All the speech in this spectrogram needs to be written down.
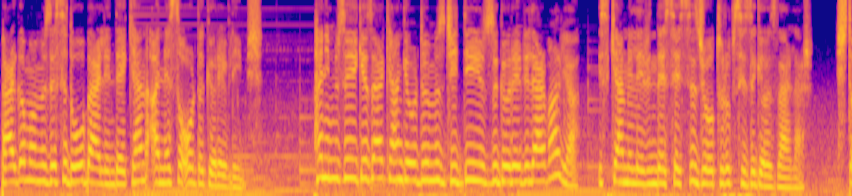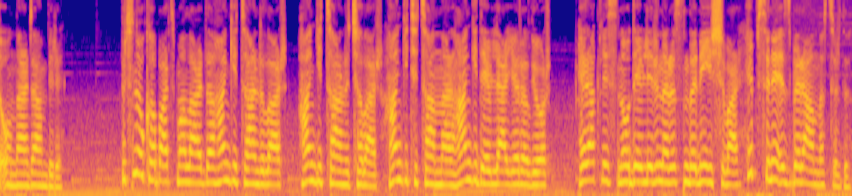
Pergamon Müzesi Doğu Berlin'deyken annesi orada görevliymiş. Hani müzeyi gezerken gördüğümüz ciddi yüzlü görevliler var ya, iskemlelerinde sessizce oturup sizi gözlerler. İşte onlardan biri. Bütün o kabartmalarda hangi tanrılar, hangi tanrıçalar, hangi titanlar, hangi devler yer alıyor, Herakles'in o devlerin arasında ne işi var hepsini ezbere anlatırdı.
